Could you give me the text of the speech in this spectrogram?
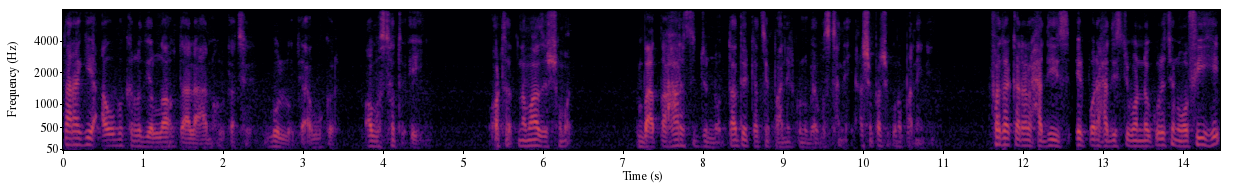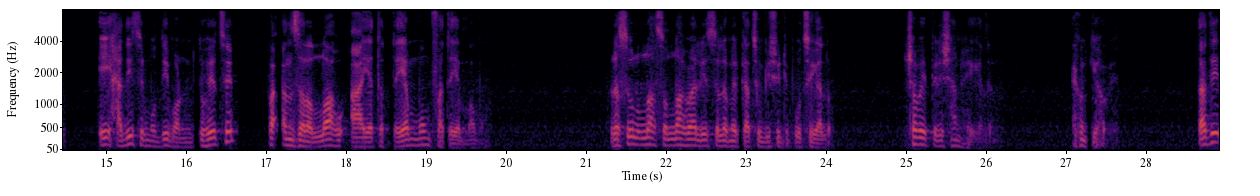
তারা গিয়ে আবু বকর রদি আল্লাহ তালা আনহুর কাছে বলল যে, আবু বকর অবস্থা তো এই। অর্থাৎ নামাজের সময় বা তাহারের জন্য তাদের কাছে পানির কোনো ব্যবস্থা নেই, আশেপাশে কোনো পানি নেই। ফাদাকার আল হাদিস, এরপরে হাদিসটি বর্ণনা করেছেন, ওয়ফিহি, এই হাদিসের মধ্যেই বর্ণিত হয়েছে রসুল্লাহ সাল্লাহ আলী সাল্লামের কাছেও বিষয়টি পৌঁছে গেল। সবাই পরেশান হয়ে গেলেন। এখন কি হবে? তাদের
